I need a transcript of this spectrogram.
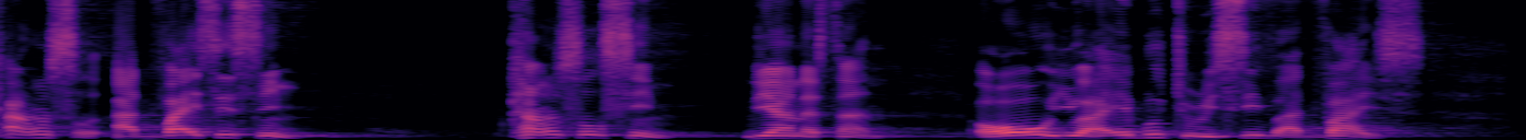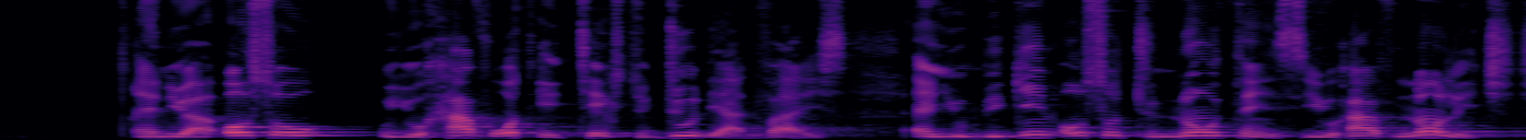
counsel, advises him, counsels him. Do you understand? Or you are able to receive advice. And you are also, you have what it takes to do the advice. And you begin also to know things. You have knowledge.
